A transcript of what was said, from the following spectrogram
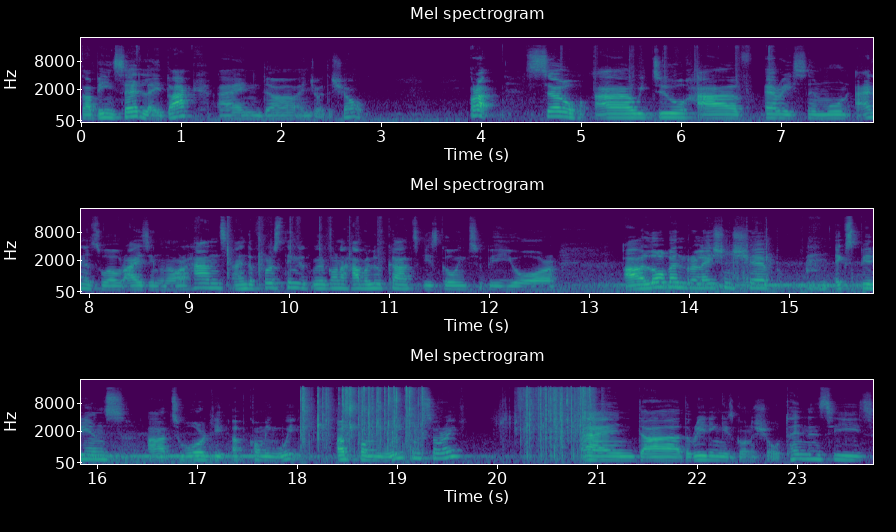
That being said lay back and uh, enjoy the show. All right so uh, we do have Aries and Moon and as well Rising on our hands. And the first thing that we're going to have a look at is going to be your uh, love and relationship experience uh, toward the upcoming week upcoming week I'm sorry. And uh, the reading is going to show tendencies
